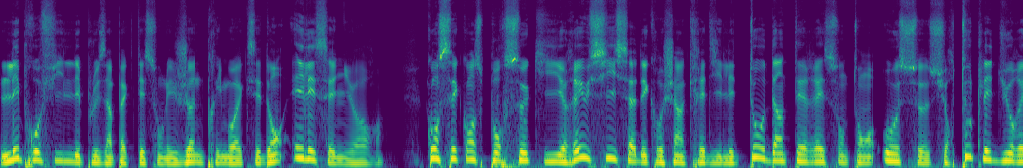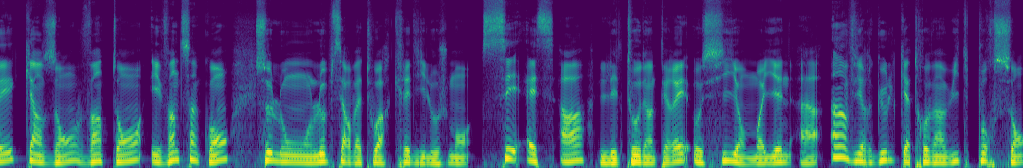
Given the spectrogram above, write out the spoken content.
Les profils les plus impactés sont les jeunes primo-accédants et les seniors. Conséquence pour ceux qui réussissent à décrocher un crédit, les taux d'intérêt sont en hausse sur toutes les durées, 15 ans, 20 ans et 25 ans. Selon l'Observatoire Crédit Logement CSA, les taux d'intérêt oscillent en moyenne à 1,88%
